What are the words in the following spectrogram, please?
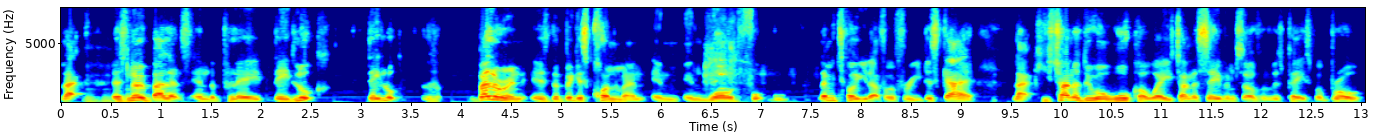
Like Mhm. there's no balance in the play. They look they look. Bellerin is the biggest con man in in world football. Let me tell you that for free. This guy, like, he's trying to do a walker where he's trying to save himself with his pace, but bro,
